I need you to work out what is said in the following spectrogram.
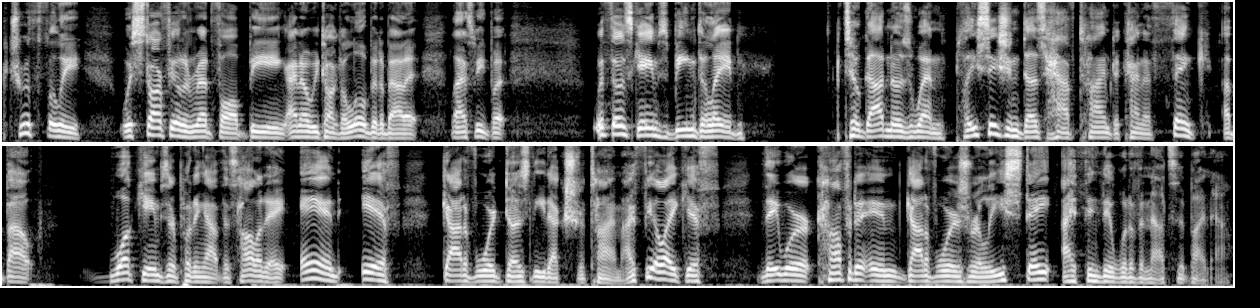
truthfully with Starfield and Redfall being I know we talked a little bit about it last week but with those games being delayed till God knows when PlayStation does have time to kind of think about what games they're putting out this holiday and if God of War does need extra time. I feel like if they were confident in God of War's release date, I think they would have announced it by now.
